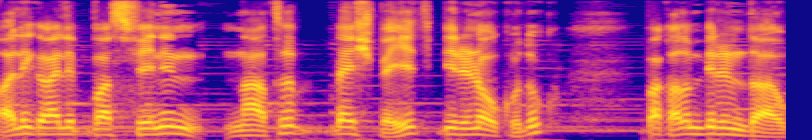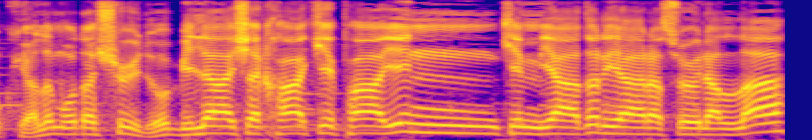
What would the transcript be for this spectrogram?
Ali Galip Vasfi'nin natı beş beyit, birini okuduk. Bakalım birini daha okuyalım. O da şuydu. Bila şek haki payin kim yadır ya Resulallah.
